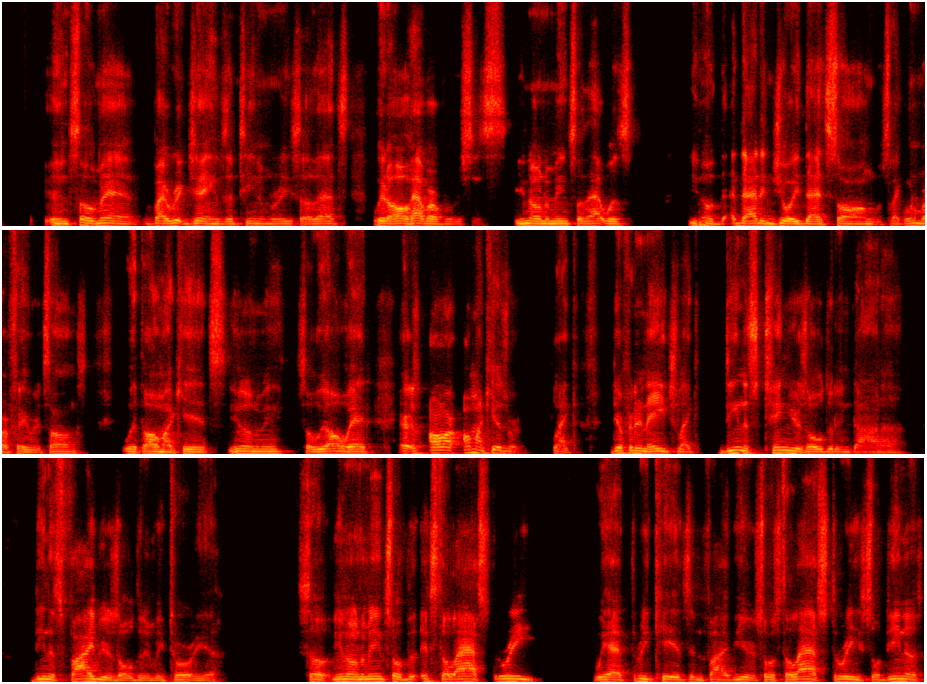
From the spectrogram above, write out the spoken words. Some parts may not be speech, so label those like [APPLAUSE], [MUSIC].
and so man by Rick James and Teena Marie. So that's we'd all have our verses, you know what I mean? So that was, you know, th- that enjoyed that song. It's like one of our favorite songs with all my kids, you know what I mean? So we all had all, all my kids were like different in age. Like Dena's 10 years older than Donna. Dena's five years older than Victoria. So, you know what I mean? So the, it's the last three. We had three kids in five years. So it's the last three. So Dena,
